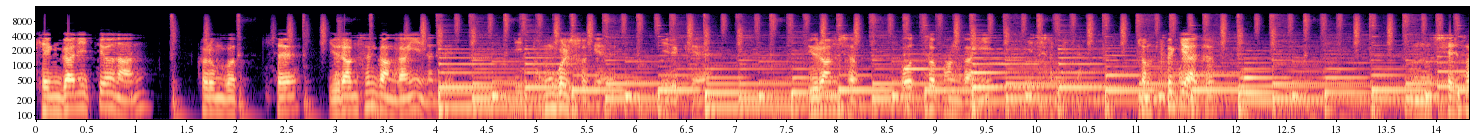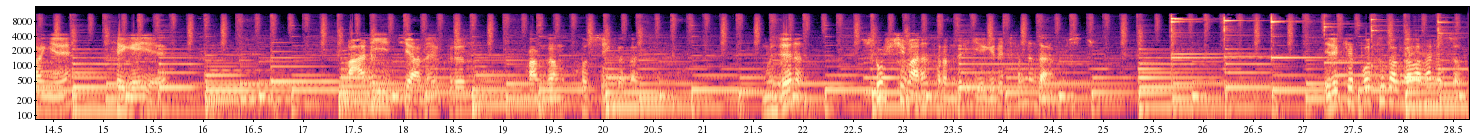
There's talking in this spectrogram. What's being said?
갱간이 뛰어난 그런 것에 유람선 관광이 있는데 이 동굴 속에 이렇게 유람선 보트 관광이 있습니다. 좀 특이하죠? 음, 세상에 세계에 많이 있지 않을 그런 관광 코스인 것 같습니다. 문제는 수없이 많은 사람들이 여기를 찾는다는 것이죠. 이렇게 보트 관광을 하면서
